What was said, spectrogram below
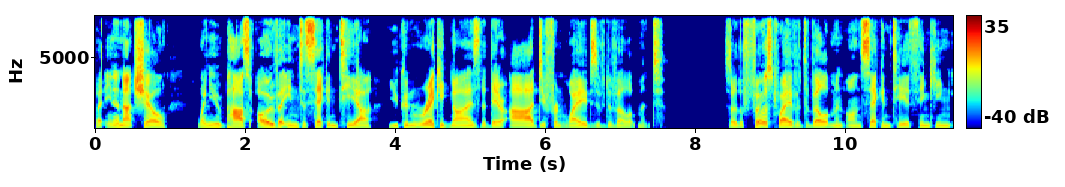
But in a nutshell, when you pass over into second tier, you can recognize that there are different waves of development. So the first wave of development on second tier thinking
